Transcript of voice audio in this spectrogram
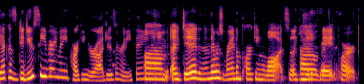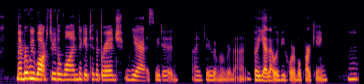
Yeah, because did you see very many parking garages or anything? Um, I did, and then there was random parking lots that like you had Oh, to pay to park. Remember we walked through the one to get to the bridge. yes, we did. I do remember that. But yeah, that would be horrible parking. Mm.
